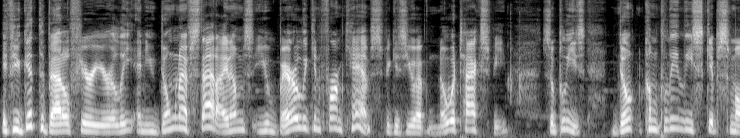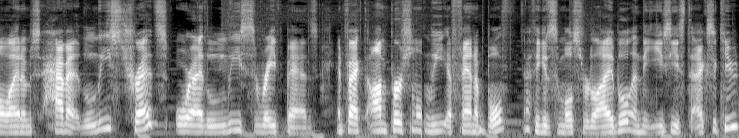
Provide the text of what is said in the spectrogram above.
if you get the Battle Fury early and you don't have stat items, you barely can farm camps because you have no attack speed. So please, don't completely skip small items. Have at least treads or at least Wraith Bands. In fact, I'm personally a fan of both. I think it's the most reliable and the easiest to execute,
